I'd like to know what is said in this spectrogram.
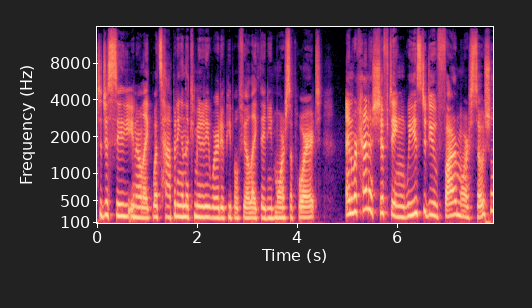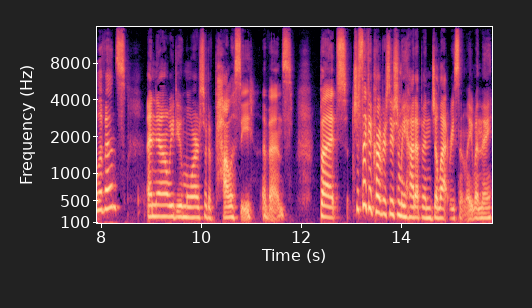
to just see, you know, like what's happening in the community. Where do people feel like they need more support? And we're kind of shifting. We used to do far more social events and now we do more sort of policy events but just like a conversation we had up in gillette recently when they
